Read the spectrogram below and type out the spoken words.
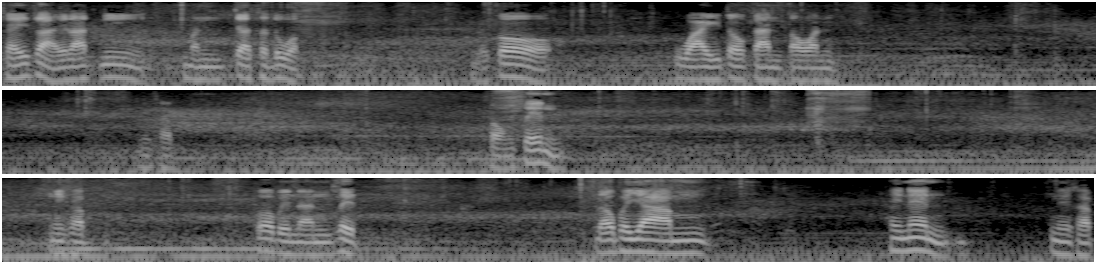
ใช้สายรัดนี่มันจะสะดวก แล้วก็ไวต่อการตอนนี่ครับสองเส้น นี่ครับ ก็เป็นอันเสร็จ เราพยายามให้แน่นนี่ครับ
